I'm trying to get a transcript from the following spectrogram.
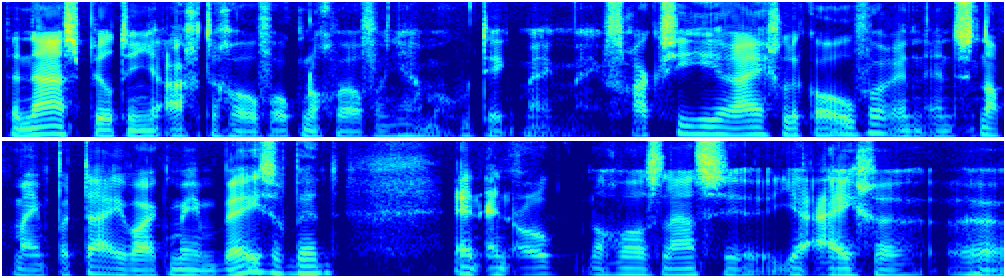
Daarna speelt in je achterhoofd ook nog wel van, ja, maar hoe denkt mijn, mijn fractie hier eigenlijk over? En, en snapt mijn partij waar ik mee bezig ben? En, en ook nog wel als laatste je eigen uh,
